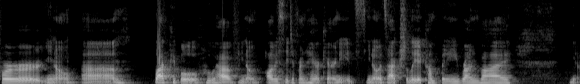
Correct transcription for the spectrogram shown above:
for you know um, black people who have you know obviously different hair care needs. You know, it's actually a company run by you know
